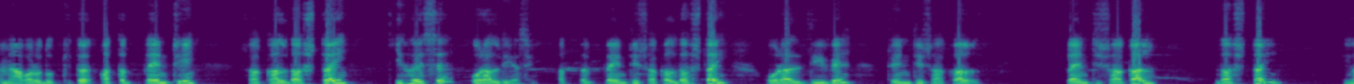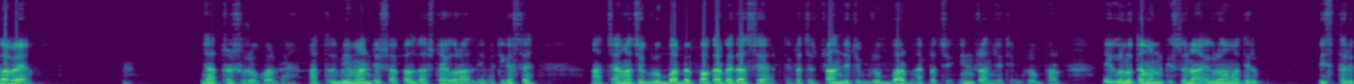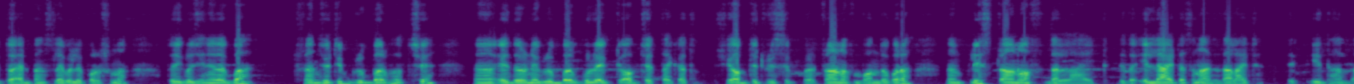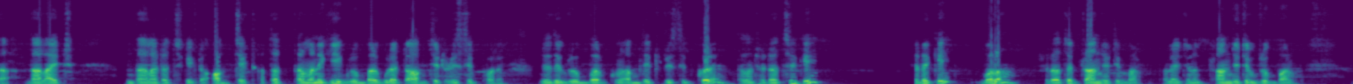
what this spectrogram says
আমি আবারও দুঃখিত। অর্থাৎ প্লেনটি সকাল দশটায় কি হয়েছে? ওরাল দিয়েছে। অর্থাৎ প্লেনটি সকাল দশটায় ওরাল দিবে। ট্রেনটি সকাল প্লেনটি সকাল দশটায় কি হবে? যাত্রা শুরু করবে। অর্থাৎ বিমানটি সকাল দশটায় ওরাল দিবে, ঠিক আছে? আচ্ছা এখন হচ্ছে গ্রুপ বার্বের প্রকারভেদ আছে। একটা হচ্ছে ট্রানজিটিভ গ্রুপ বার্ব একটা হচ্ছে ইনট্রানজিটিভ গ্রুপ বার্ব এগুলো তেমন কিছু না, এগুলো আমাদের বিস্তারিত অ্যাডভান্স লেভেলের পড়াশোনা। তো এগুলো জেনে রাখবা। ট্রানজিটিভ গ্রুপ বার্ব হচ্ছে এই ধরনের গ্রুপ বার্বগুলো একটি অবজেক্ট থাকে সেই অবজেক্ট রিসিভ করে টার্ন অফ বন্ধ করা দেন please turn off the light এই লাইট আছে না দ্য লাইট এই দ্য লাইট দ্য লাইট হচ্ছে কি একটা অবজেক্ট অর্থাৎ তার মানে কি গ্রুপ বার্বগুলো একটা অবজেক্ট রিসিভ করে। যদি গ্রুপ বার্ব কোনো অবজেক্ট রিসিভ করে, তখন সেটা হচ্ছে কি, সেটা কি, বলো, সেটা হচ্ছে ট্রানজিটিভ বার্ব তাহলে এই জন্য ট্রানজিটিভ গ্রুপ বার্ব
